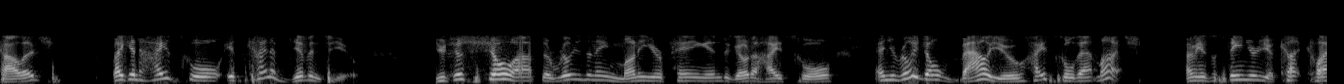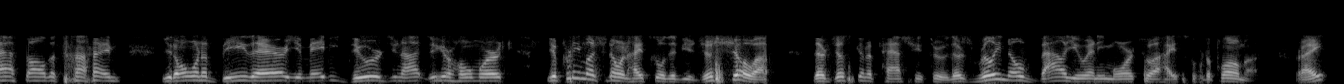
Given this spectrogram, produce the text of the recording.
college. Like in high school, it's kind of given to you. You just show up. There really isn't any money you're paying in to go to high school, and you really don't value high school that much. I mean, as a senior, you cut class all the time. You don't want to be there. You maybe do or do not do your homework. You pretty much know in high school that if you just show up, they're just going to pass you through. There's really no value anymore to a high school diploma, right?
